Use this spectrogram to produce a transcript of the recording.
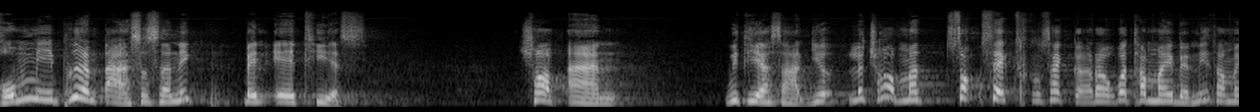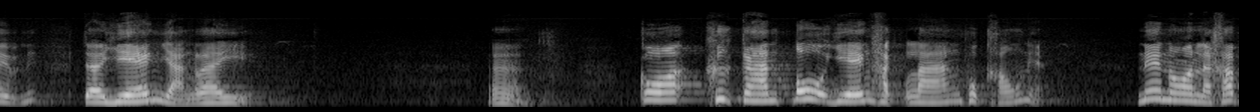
ผมมีเพื่อนต่างศาสนิกเป็นเอเทียสชอบอ่านวิทยาศาสตร์เยอะ แล้วชอบมาซอกแซกซอกแซกกับเราว่าทำไมแบบนี้ทำไมแบบนี้ จะแย้งอย่างไรเออ ก็คือการโต้แย้งหักล้างพวกเขาเนี่ยแน่นอนแหละครับ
